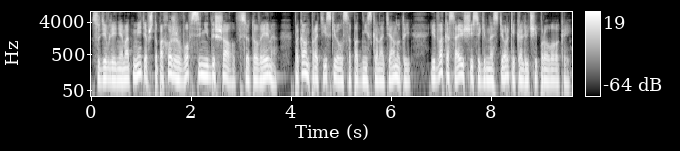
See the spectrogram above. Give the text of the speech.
С удивлением отметив, что, похоже, вовсе не дышал все то время, пока он протискивался под низко натянутой, едва касающейся гимнастерки колючей проволокой.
